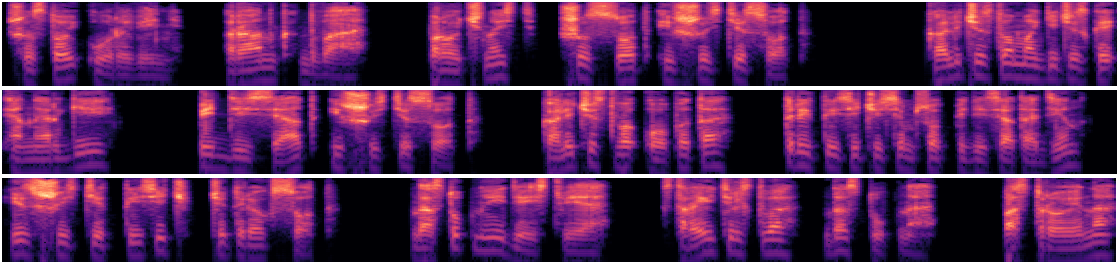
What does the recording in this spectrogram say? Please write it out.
шестой уровень, ранг 2, прочность 600 из 600. Количество магической энергии 50 из 600. Количество опыта 3751 из 6400. Доступные действия. Строительство доступно. Построена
